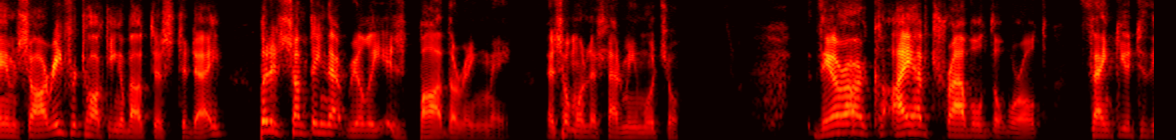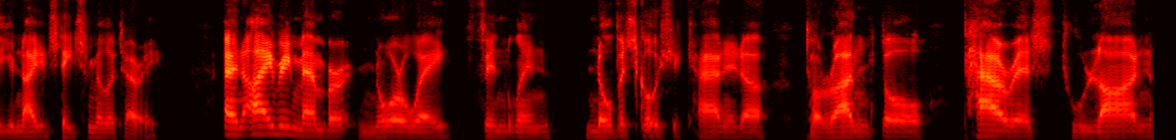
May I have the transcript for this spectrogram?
am sorry for talking about this today, but it's something that really is bothering me. Eso molesta me mucho. There are, I have traveled the world, thank you to the United States military. And I remember Norway, Finland, Nova Scotia, Canada, Toronto, Paris, Toulon,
